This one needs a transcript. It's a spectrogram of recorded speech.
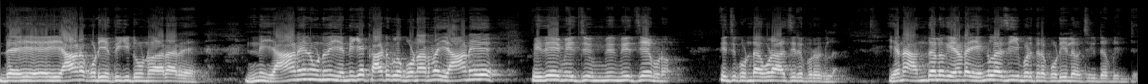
இந்த யானை கொடியை தூக்கிட்டு ஒன்று வராரு. இன்னும் யானைன்னு ஒன்று என்றைக்கே காட்டுக்குள்ளே போனார்னா யானையே விதையை மீச்சு மீச்சே விடும் மீச்சு கொண்டா கூட ஆச்சரியப்படுறதுல ஏன்னா அந்த அளவுக்கு ஏன்டா எங்களை அசிங்கப்படுத்துகிற கொடியில் வச்சுக்கிட்டு அப்படின்ட்டு.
